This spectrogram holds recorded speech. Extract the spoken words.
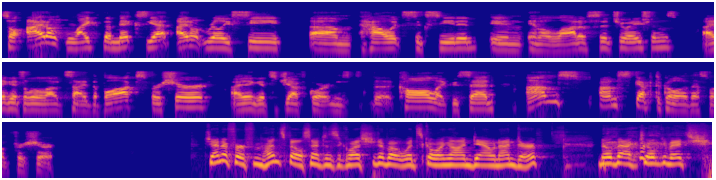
So I don't like the mix yet. I don't really see um, how it's succeeded in in a lot of situations. I think it's a little outside the box for sure. I think it's Jeff Gorton's the call, like you said. I'm s- I'm skeptical of this one for sure. Jennifer from Huntsville sent us a question about what's going on down under. Novak Djokovic.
